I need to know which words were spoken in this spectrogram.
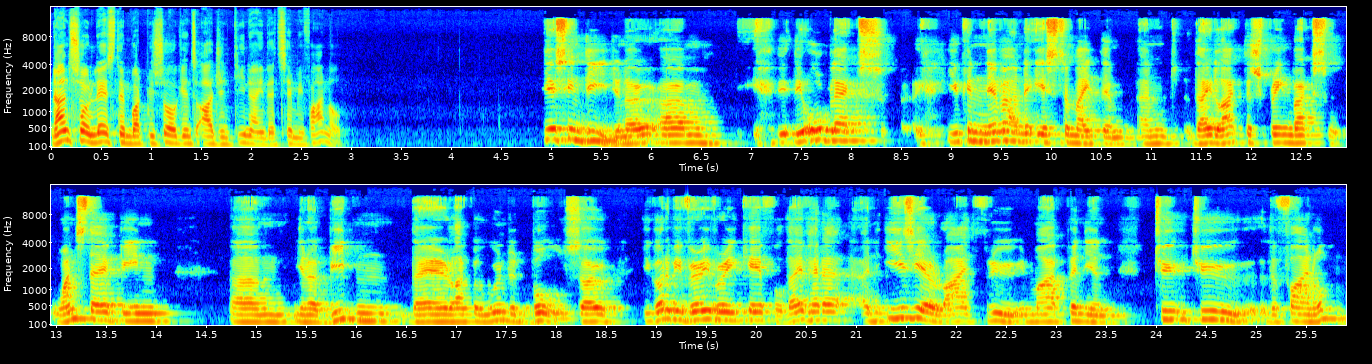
none so less than what we saw against Argentina in that semi-final. Yes, indeed. You know, um, the, the All Blacks you can never underestimate them. And they like the Springboks. Once they've been, um, you know, beaten, they're like a wounded bull. So you've got to be very, very careful. They've had a, an easier ride through, in my opinion, to to the final.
